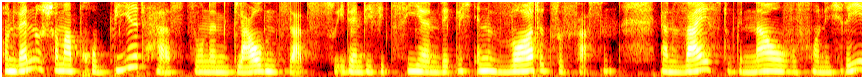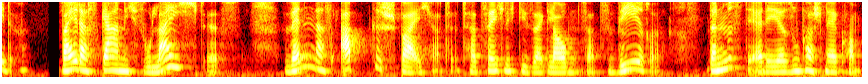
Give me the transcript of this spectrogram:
Und wenn du schon mal probiert hast, so einen Glaubenssatz zu identifizieren, wirklich in Worte zu fassen, dann weißt du genau, wovon ich rede, weil das gar nicht so leicht ist. Wenn das Abgespeicherte tatsächlich dieser Glaubenssatz wäre, dann müsste er dir ja super schnell kommen.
